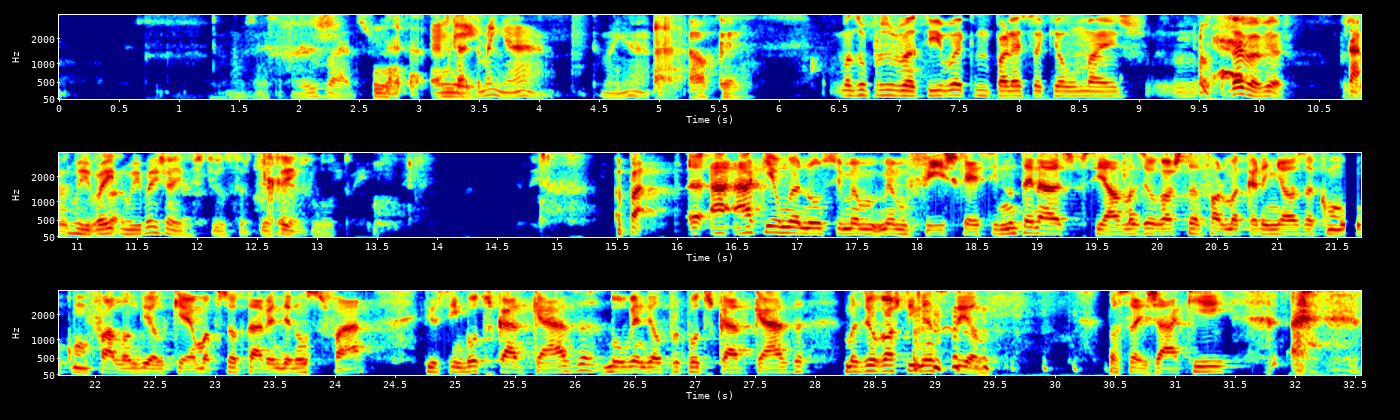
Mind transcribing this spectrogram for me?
Mas essa estão usados. Não, Mas, cara, amigo. também há. Também há. Ah, ok. Mas o preservativo é que me parece aquele mais. Deve haver. Ah, no, eBay, no eBay já existiu, certeza Sim. absoluta. Epá, há, há aqui um anúncio mesmo, mesmo fixe que é assim, não tem nada especial, mas eu gosto da forma carinhosa como, como falam dele, que é uma pessoa que está a vender um sofá, que diz assim, vou trocar de casa, vou vendê-lo porque vou trocar de casa, mas eu gosto imenso dele. Ou seja, há aqui,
